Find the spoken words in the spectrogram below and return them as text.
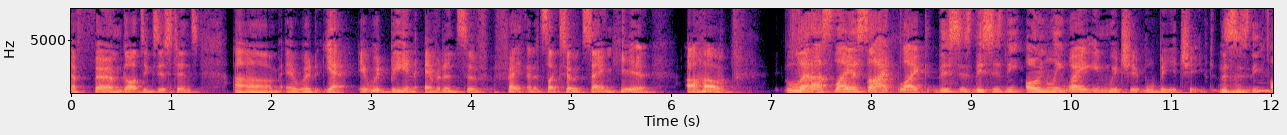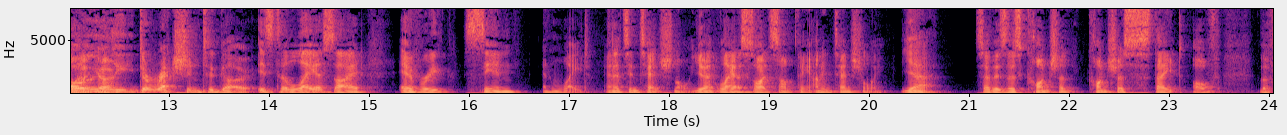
affirm God's existence. Um, it would, yeah, it would be an evidence of faith. And it's like, so it's saying here, um, let us lay aside. Like this is, this is the only way in which it will be achieved. This is the Let only direction to go is to lay aside every sin and weight. and it's intentional you don't lay aside something unintentionally Yeah. so there's this conscious conscious state of the,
